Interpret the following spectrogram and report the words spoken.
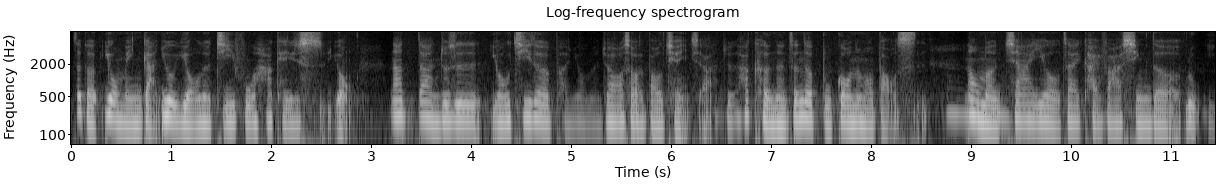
这个又敏感又油的肌肤，它可以使用。那当然就是油肌的朋友们就要稍微抱歉一下，就是它可能真的不够那么保湿。那我们现在也有在开发新的乳液。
